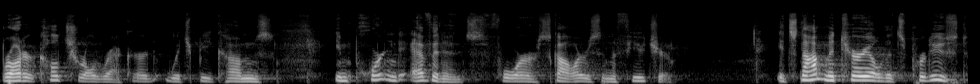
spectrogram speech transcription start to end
broader cultural record, which becomes important evidence for scholars in the future. It's not material that's produced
